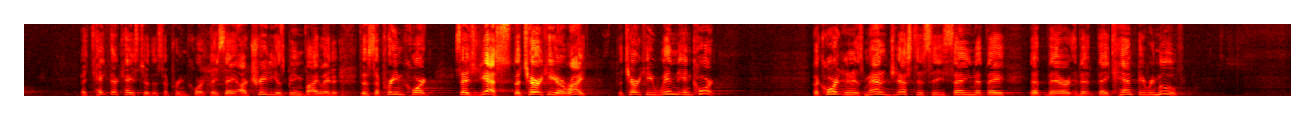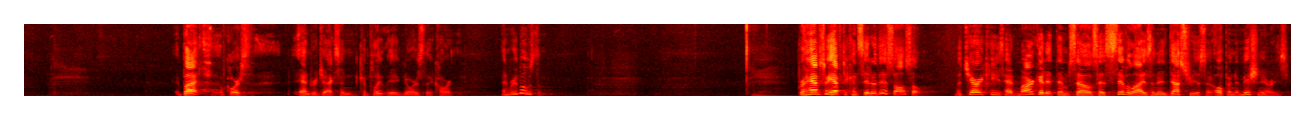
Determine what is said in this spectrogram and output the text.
They take their case to the Supreme Court. They say our treaty is being violated. The Supreme Court says, yes, the Cherokee are right. The Cherokee win in court. The court, in its majesty, saying that they, that, they that they can't be removed. But, of course, Andrew Jackson completely ignores the court and removes them. Perhaps we have to consider this also. The Cherokees had marketed themselves as civilized and industrious and open to missionaries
